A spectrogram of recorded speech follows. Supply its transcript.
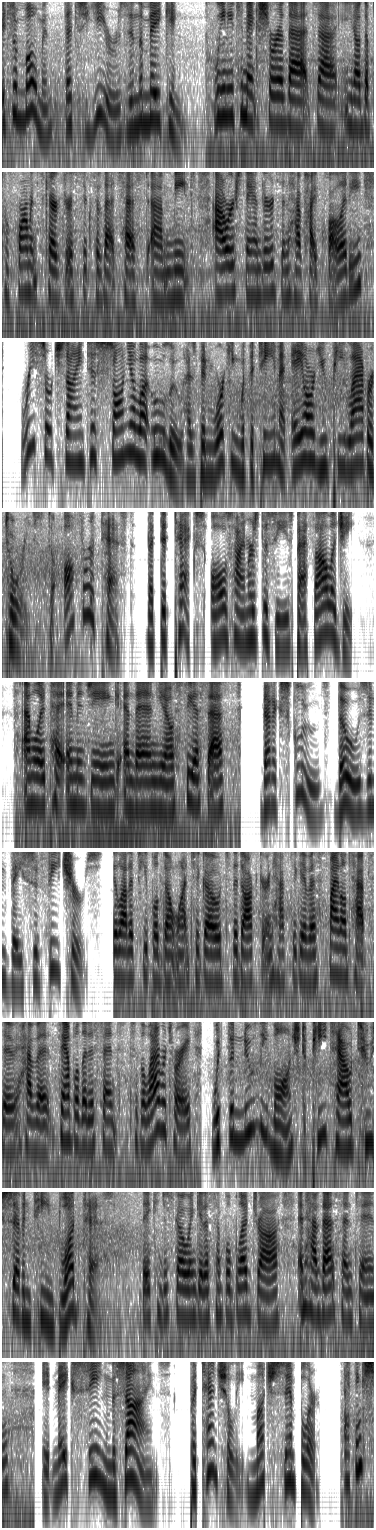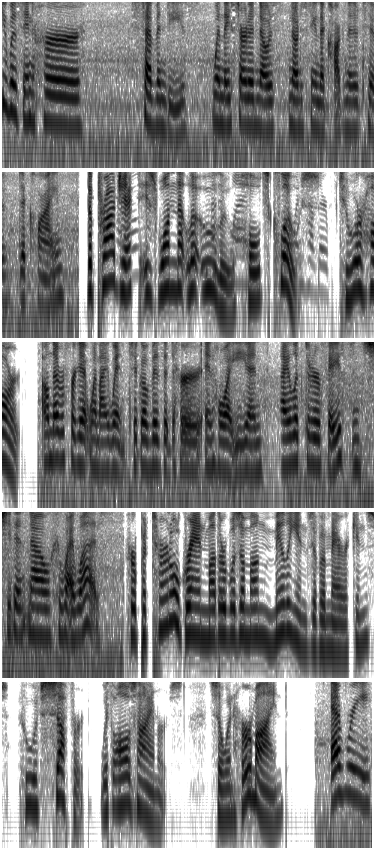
It's a moment that's years in the making. We need to make sure that uh, you know the performance characteristics of that test um, meet our standards and have high quality. Research scientist Sonia Laulu has been working with the team at ARUP Laboratories to offer a test that detects Alzheimer's disease pathology. Amyloid PET imaging and then, you know, CSF. That excludes those invasive features. A lot of people don't want to go to the doctor and have to give a spinal tap to have a sample that is sent to the laboratory. With the newly launched p-tau 217 blood test, they can just go and get a simple blood draw and have that sent in. It makes seeing the signs potentially much simpler. I think she was in her 70s when they started notice, noticing the cognitive decline. The project is one that Laulu holds close to her heart. I'll never forget when I went to go visit her in Hawaii and I looked at her face and she didn't know who I was. Her paternal grandmother was among millions of Americans who have suffered with Alzheimer's. So, in her mind, every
